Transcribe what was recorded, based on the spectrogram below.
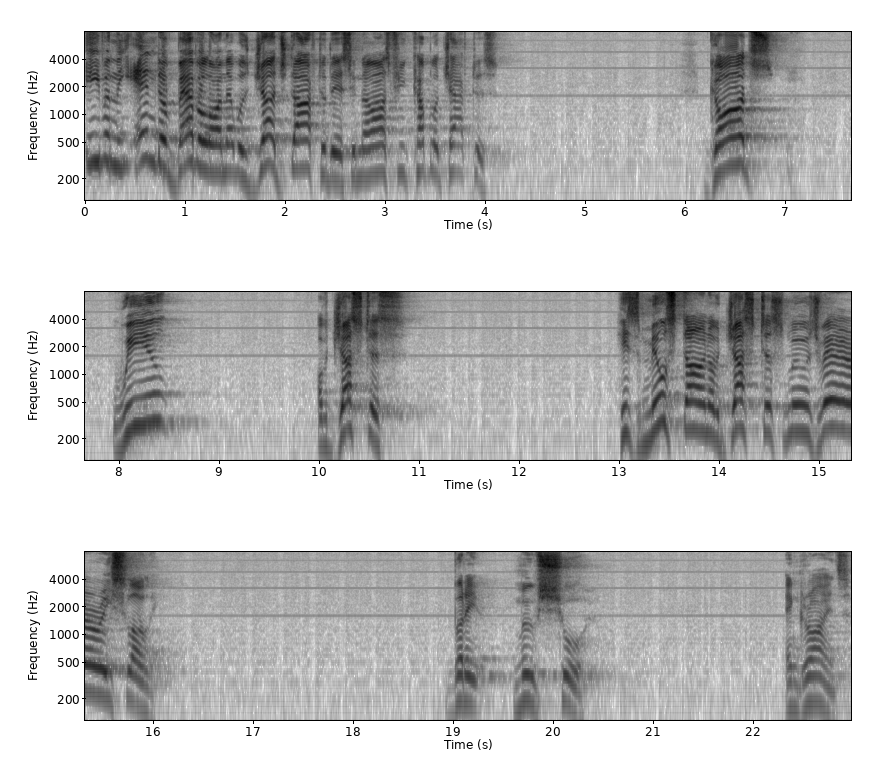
even the end of Babylon that was judged after this in the last few couple of chapters. God's wheel of justice, his millstone of justice moves very slowly, but it moves sure and grinds.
